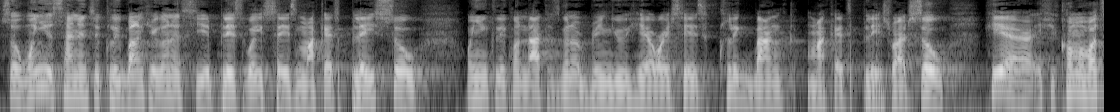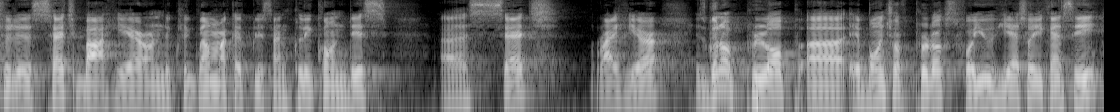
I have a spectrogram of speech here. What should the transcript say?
So when you sign into ClickBank, you're going to see a place where it says Marketplace. So when you click on that, it's going to bring you here where it says ClickBank Marketplace, right? So here, if you come over to the search bar here on the ClickBank Marketplace and click on this uh, search right here, it's going to pull up uh, a bunch of products for you here. So you can see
